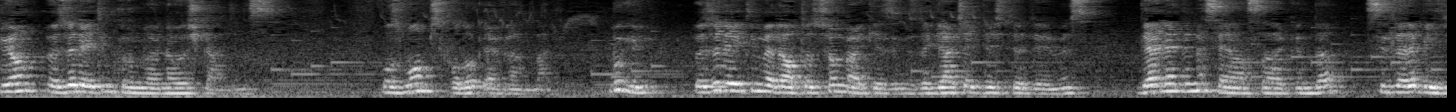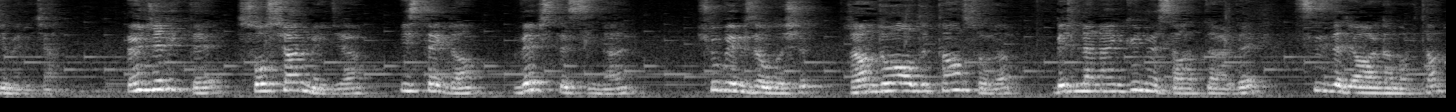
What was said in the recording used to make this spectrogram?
Rüyam Özel Eğitim Kurumlarına hoş geldiniz. Uzman psikolog Evren ben. Bugün Özel Eğitim ve Rehabilitasyon Merkezimizde gerçekleştirdiğimiz değerlendirme seansı hakkında sizlere bilgi vereceğim. Öncelikle sosyal medya, Instagram, web sitesinden şubemize ulaşıp randevu aldıktan sonra belirlenen gün ve saatlerde sizleri ağırlamaktan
